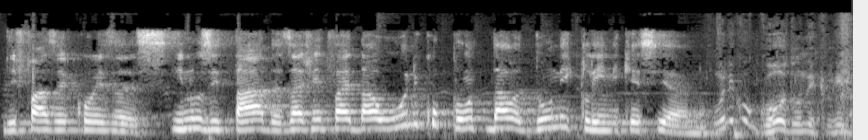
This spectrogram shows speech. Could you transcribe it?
de fazer coisas inusitadas. A gente vai dar o único ponto da, do Uniclinic esse ano. O único gol do Uniclinic.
